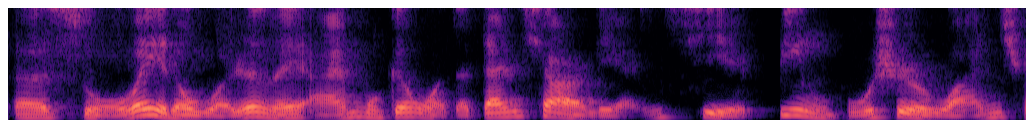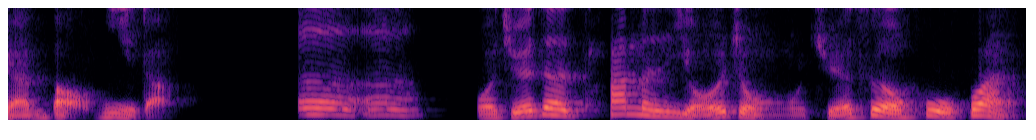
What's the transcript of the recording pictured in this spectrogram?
呃，所谓的我认为 M 跟我的单线联系，并不是完全保密的。嗯嗯我觉得他们有一种角色互换，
